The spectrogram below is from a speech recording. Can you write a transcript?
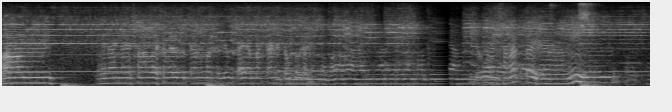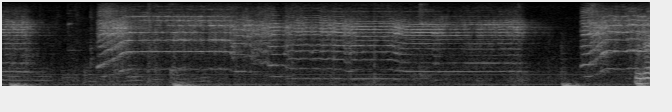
శాంతి ஓம் அக்னி ஓம் ஏனாஞ்சன சமாவாசம் மக்களும் காய மக்கான தொம்புகள் யோகம் சமர்ப்பயாமி இன்று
